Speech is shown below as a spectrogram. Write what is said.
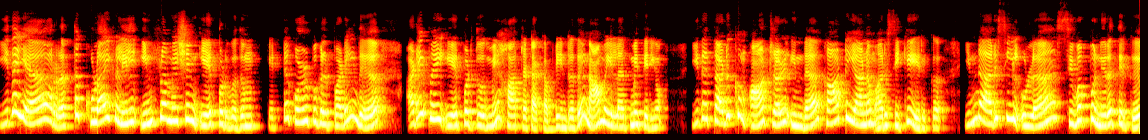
இதய இரத்த குழாய்களில் இன்ஃப்ளமேஷன் ஏற்படுவதும் கெட்ட கொழுப்புகள் படைந்து அடைப்பை ஏற்படுத்துவதுமே ஹார்ட் அட்டாக் அப்படின்றது நாம் எல்லாருக்குமே தெரியும். இதை தடுக்கும் ஆற்றல் இந்த காட்டு யானம் அரிசிக்கு இருக்கு. இந்த அரிசியில் உள்ள சிவப்பு நிறத்திற்கு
